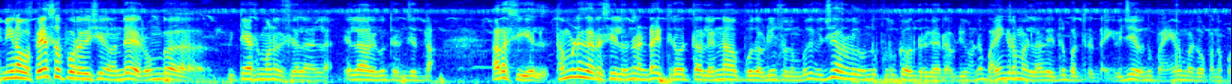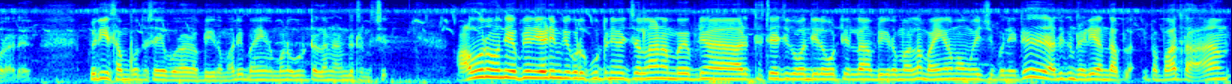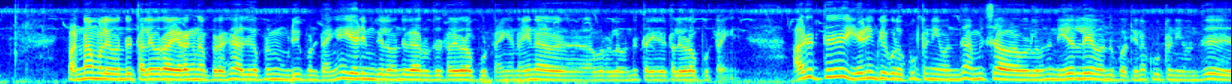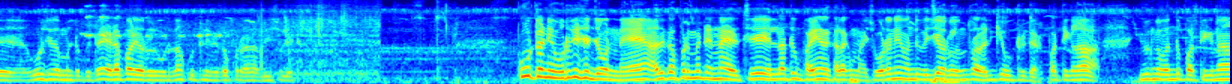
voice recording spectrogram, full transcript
இன்றைக்கி நம்ம பேச போகிற விஷயம் வந்து ரொம்ப வித்தியாசமான விஷயம் இல்லை. எல்லாருக்கும் தெரிஞ்சது தான் அரசியல். தமிழக அரசியல் வந்து ரெண்டாயிரத்தி இருபத்தாறில் என்ன ஆக போகுது அப்படின்னு சொல்லும்போது விஜய் அவர்கள் வந்து குறுக்க வந்திருக்காரு அப்படின்னு வந்து பயங்கரமாக எல்லாரும் எதிர்பார்த்துருந்தாங்க. விஜய் வந்து பயங்கரமாக ஏதோ பண்ண போகிறாரு பெரிய சம்பவத்தை செய்ய போகிறாரு அப்படிங்கிற மாதிரி பயங்கரமான உருட்டெல்லாம் நடந்துட்டு இருந்துச்சு. அவரும் வந்து எப்படியாவது ஏடிஎம்கே கூட கூட்டணி வச்சிடலாம் நம்ம எப்படியும் அடுத்த ஸ்டேஜுக்கு வண்டியில் ஓட்டிடலாம் அப்படிங்கிற மாதிரிலாம் பயங்கரமாக முயற்சி பண்ணிவிட்டு அதுக்கும் ரெடியாக இருந்தாப்புல. இப்போ பார்த்தா இப்போ அண்ணாமலை வந்து தலைவராக இறங்கின பிறகு அதுக்கப்புறமே முடிவு பண்ணிட்டாங்க. ஏடிஎம்கேல வந்து வேறு ஒருத்தர் தலைவராக போட்டாங்க. நயினார் அவர்களை வந்து தை தலைவராக போட்டாங்க. அடுத்து ஏடிஎம்கே கூட கூட்டணி வந்து அமித்ஷா அவர்கள் வந்து நேர்லேயே வந்து பார்த்திங்கன்னா கூட்டணி வந்து ஊர்ஜிதம் பண்ணிட்டு போயிட்டு எடப்பாடி அவர்கள் கூட தான் கூட்டணி வைக்க போகிறாரு அப்படின்னு சொல்லிட்டு. கூட்டணி உறுதி செஞ்ச உடனே அதுக்கப்புறமேட்டு என்ன ஆயிடுச்சு? எல்லாத்துக்கும் பயங்கர கலக்கம் ஆயிடுச்சு உடனே வந்து விஜய் அவர்கள் வந்து ஒரு அறிக்கை விட்டுருக்காரு. பார்த்தீங்களா இவங்க வந்து பார்த்தீங்கன்னா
